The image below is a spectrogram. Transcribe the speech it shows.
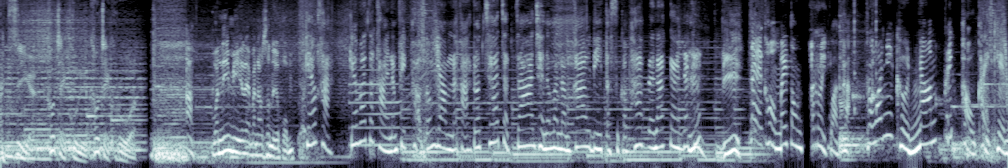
a x i a เข้าใจคุณเข้าใจครัว วันนี้มีอะไรมานำเสนอผม แก้วค่ะ แก้วว่าจะขายน้ำพริกเผาต้มยำนะคะ รสชาติจัดจ้านใช้น้ำมันนำข้าวดีต่อสุขภาพและร่างกายนะคะ ดี แต่ของใบตองอร่อยกว่าค่ะ เพราะว่านี่คือน้ำพริกเผาไข่เค็ม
